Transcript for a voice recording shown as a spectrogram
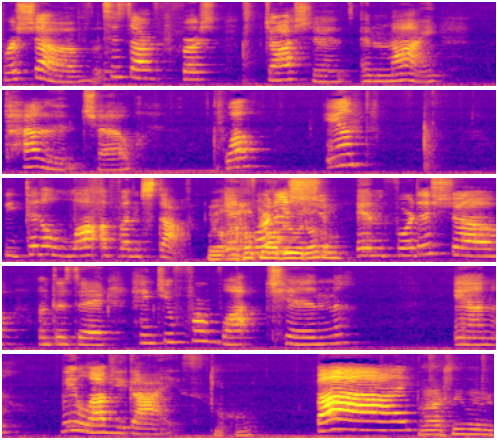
first show. This is our first Josh's and my talent show. Well, and we did a lot of fun stuff. Well, I hope y'all do it all. And for this show, I want to say thank you for watching. And we love you guys. Uh-oh. Bye. Bye. See you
